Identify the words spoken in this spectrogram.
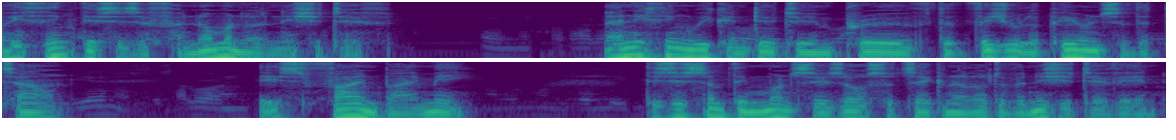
We think this is a phenomenal initiative. Anything we can do to improve the visual appearance of the town is fine by me. This is something Monse has also taken a lot of initiative in,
